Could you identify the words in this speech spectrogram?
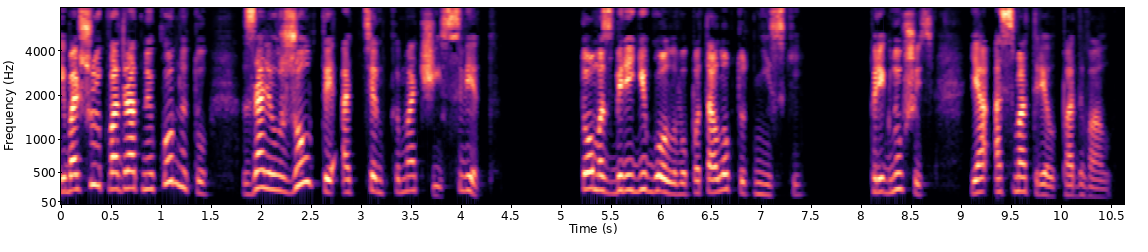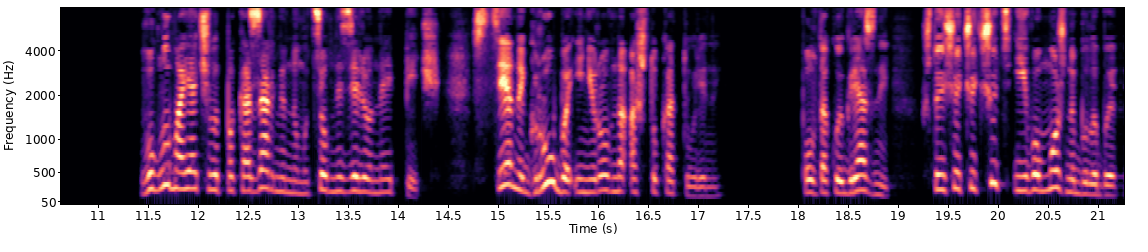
И большую квадратную комнату залил желтый оттенка мочи, свет. Томас, береги голову, потолок тут низкий. Пригнувшись, я осмотрел подвал. В углу маячила по-казарменному темно-зеленая печь. Стены грубо и неровно оштукатурены. Пол такой грязный, что еще чуть-чуть, и его можно было бы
